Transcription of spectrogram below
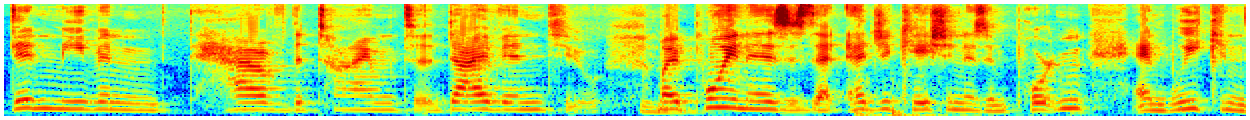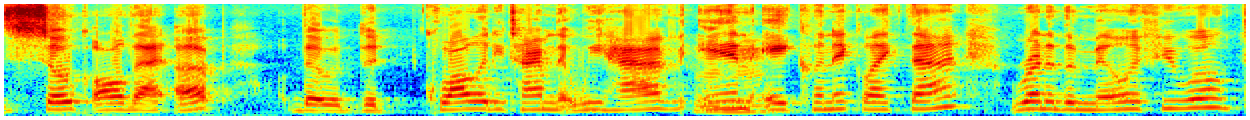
didn't even have the time to dive into. Mm-hmm. My point is is that education is important and we can soak all that up the the quality time that we have in Mm-hmm. a clinic like that, run of the mill if you will.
